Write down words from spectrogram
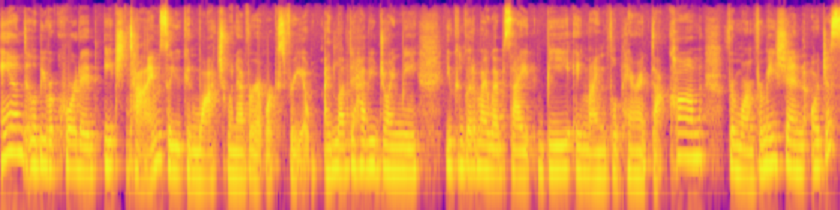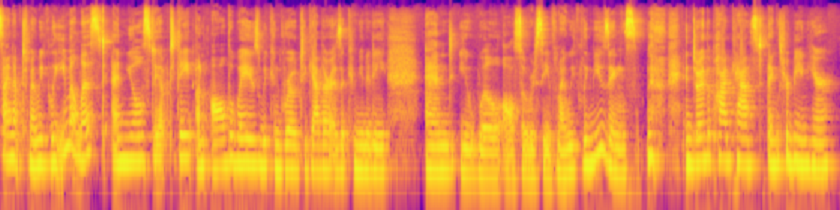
and it'll be recorded each time so you can watch whenever it works for you. I'd love to have you join me. You can go to my website, beamindfulparent.com, for more information, or just sign up to my weekly email list and you'll stay up to date on all the ways we can grow together as a community. And you will also receive my weekly musings. Enjoy the podcast. Thanks for being here.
